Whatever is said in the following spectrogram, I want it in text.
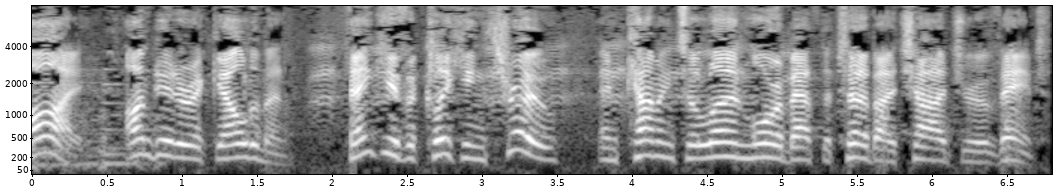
I'm Diederik Gelderman. Thank you for clicking through and coming to learn more about the Turbocharger event.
